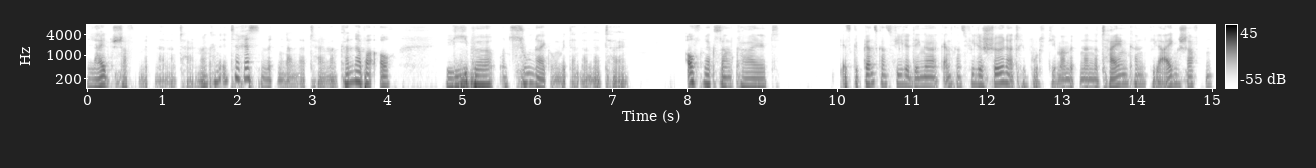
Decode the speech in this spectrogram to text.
Leidenschaften miteinander teilen, man kann Interessen miteinander teilen, man kann aber auch Liebe und Zuneigung miteinander teilen. Aufmerksamkeit. Es gibt ganz, ganz viele Dinge, ganz, ganz viele schöne Attribute, die man miteinander teilen kann, viele Eigenschaften,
